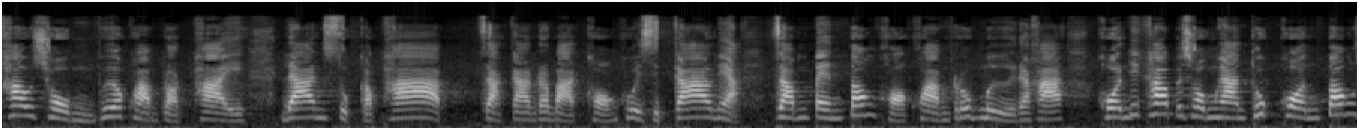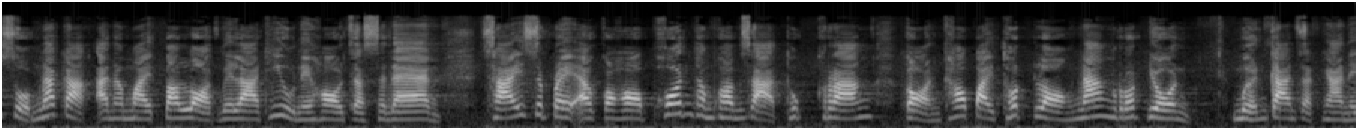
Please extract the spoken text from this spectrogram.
เข้าชมเพื่อความปลอดภัยด้านสุขภาพจากการระบาดของโควิด -19 เนี่ยจำเป็นต้องขอความร่วมมือนะคะ คนที่เข้าไปชมงานทุกคนต้องสวมหน้ากากอนามัยตลอดเวลาที่อยู่ในฮอลล์จัดแสดง ใช้สเปรย์แอลกอฮอล์พ่นทำความสะอาดทุกครั้ง ก่อนเข้าไปทดลองนั่งรถยนต์ เหมือนการจัดงานใน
